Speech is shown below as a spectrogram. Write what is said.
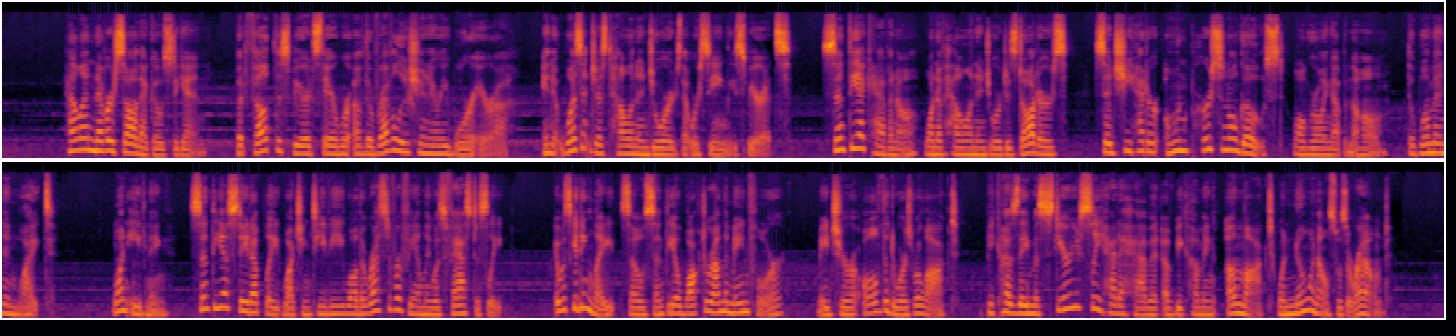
Helen never saw that ghost again, but felt the spirits there were of the Revolutionary War era. And it wasn't just Helen and George that were seeing these spirits. Cynthia Kavanaugh, one of Helen and George's daughters, said she had her own personal ghost while growing up in the home the woman in white. One evening, Cynthia stayed up late watching TV while the rest of her family was fast asleep. It was getting late, so Cynthia walked around the main floor, made sure all of the doors were locked, because they mysteriously had a habit of becoming unlocked when no one else was around.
